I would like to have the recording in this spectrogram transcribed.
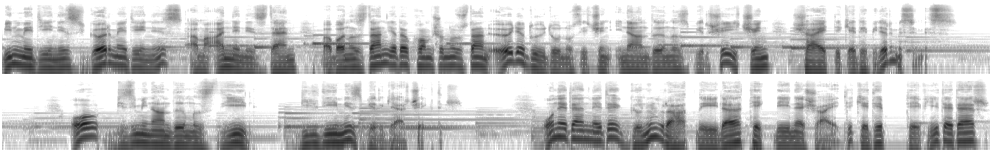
bilmediğiniz, görmediğiniz ama annenizden, babanızdan ya da komşunuzdan öyle duyduğunuz için inandığınız bir şey için şahitlik edebilir misiniz?'' O bizim inandığımız değil, bildiğimiz bir gerçektir. O nedenle de gönül rahatlığıyla tekliğine şahitlik edip tevhid eder,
